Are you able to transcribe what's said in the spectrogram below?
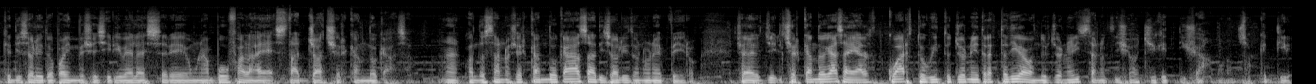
che di solito poi invece si rivela essere una bufala è sta già cercando casa. Eh, quando stanno cercando casa di solito non è vero. Cioè il cercando casa è al quarto quinto giorno di trattativa quando il giornalista non dice oggi che diciamo, non so che dire,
